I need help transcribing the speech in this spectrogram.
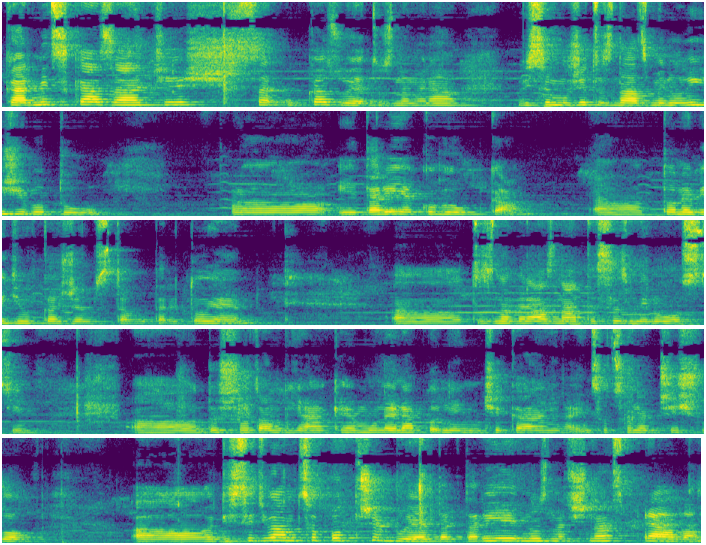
karmická zátěž se ukazuje, to znamená, vy se můžete znát z minulých životů, je tady jako hloubka. Uh, to nevidím v každém vztahu, tady to je. Uh, to znamená, znáte se z minulosti. Došlo tam k nějakému nenaplnění, čekání na něco, co nepřišlo. Když se dívám, co potřebuje, tak tady je jednoznačná zpráva.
